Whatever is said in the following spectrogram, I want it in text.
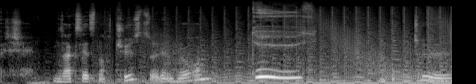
Bitteschön. Und sagst du jetzt noch Tschüss zu den Hörern? Tschüss. Tschüss.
